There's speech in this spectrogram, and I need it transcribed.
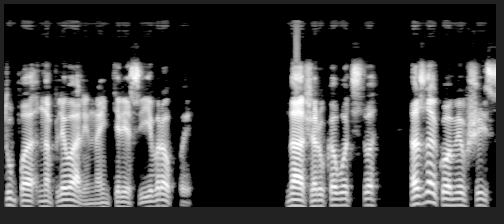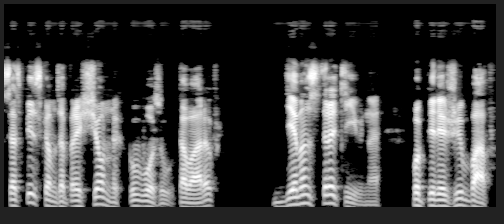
тупо наплевали на интересы Европы. Наше руководство, ознакомившись со списком запрещенных к ввозу товаров, демонстративно попереживав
